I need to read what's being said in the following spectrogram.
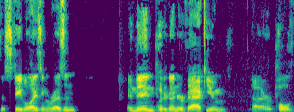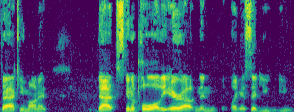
the stabilizing resin, and then put it under vacuum uh, or pull vacuum on it. That's going to pull all the air out, and then, like I said, you you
